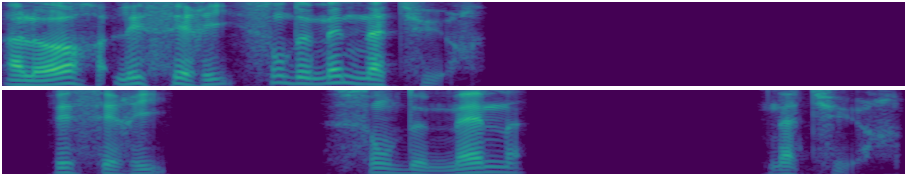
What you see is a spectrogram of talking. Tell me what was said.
alors les séries sont de même nature. Les séries sont de même nature.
